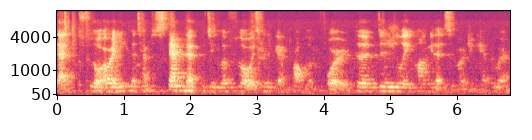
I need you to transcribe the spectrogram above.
that flow or any attempt to stem that particular flow is going to be a problem for the digital economy that is emerging everywhere.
